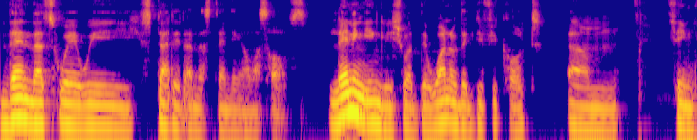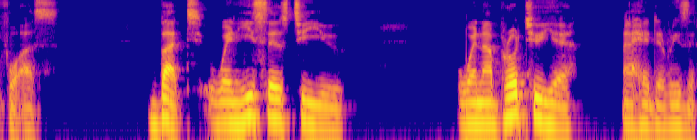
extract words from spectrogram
Then that's where we started understanding ourselves. Learning English was the one of the difficult um, thing for us. But when he says to you, when I brought you here, I had a reason.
